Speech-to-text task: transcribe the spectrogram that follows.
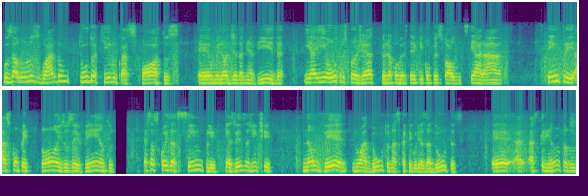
os alunos guardam tudo aquilo, as fotos, é, o melhor dia da minha vida. E aí outros projetos que eu já conversei aqui com o pessoal do Ceará, sempre as competições, os eventos, essas coisas simples que às vezes a gente não vê no adulto, nas categorias adultas, é, as crianças, os,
